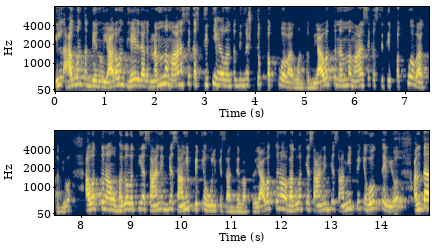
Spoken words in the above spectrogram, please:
ಇಲ್ಲಿ ಆಗುವಂಥದ್ದೇನು? ಯಾರೋ ಅಂತ ಹೇಳಿದಾಗ ನಮ್ಮ ಮಾನಸಿಕ ಸ್ಥಿತಿ ಹೇಳುವಂಥದ್ದು ಇನ್ನಷ್ಟು ಪಕ್ವವಾಗುವಂಥದ್ದು. ಯಾವತ್ತು ನಮ್ಮ ಮಾನಸಿಕ ಸ್ಥಿತಿ ಪಕ್ವವಾಗ್ತದೆಯೋ ಅವತ್ತು ನಾವು ಭಗವತಿಯ ಸಾನ್ನಿಧ್ಯ ಸಾಮೀಪ್ಯಕ್ಕೆ ಹೋಗಲಿಕ್ಕೆ ಸಾಧ್ಯವಾಗ್ತದೆ. ಯಾವತ್ತು ನಾವು ಭಗವತಿಯ ಸಾನ್ನಿಧ್ಯ ಸಾಮೀಪ್ಯಕ್ಕೆ ಹೋಗ್ತೇವೆಯೋ, ಅಂತಹ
